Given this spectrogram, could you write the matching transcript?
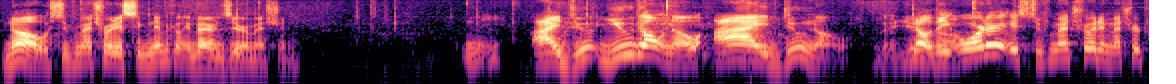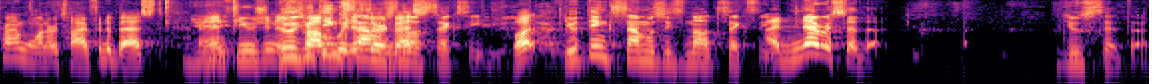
No, Super Metroid is significantly better than Zero Mission. I do. You don't know. I do know. No, No, the know. order is Super Metroid and Metroid Prime 1 are tied for the best, and Fusion is Dude, probably you think the third Samus not best. sexy? What? You think Samus is not sexy? I never said that. you said that.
